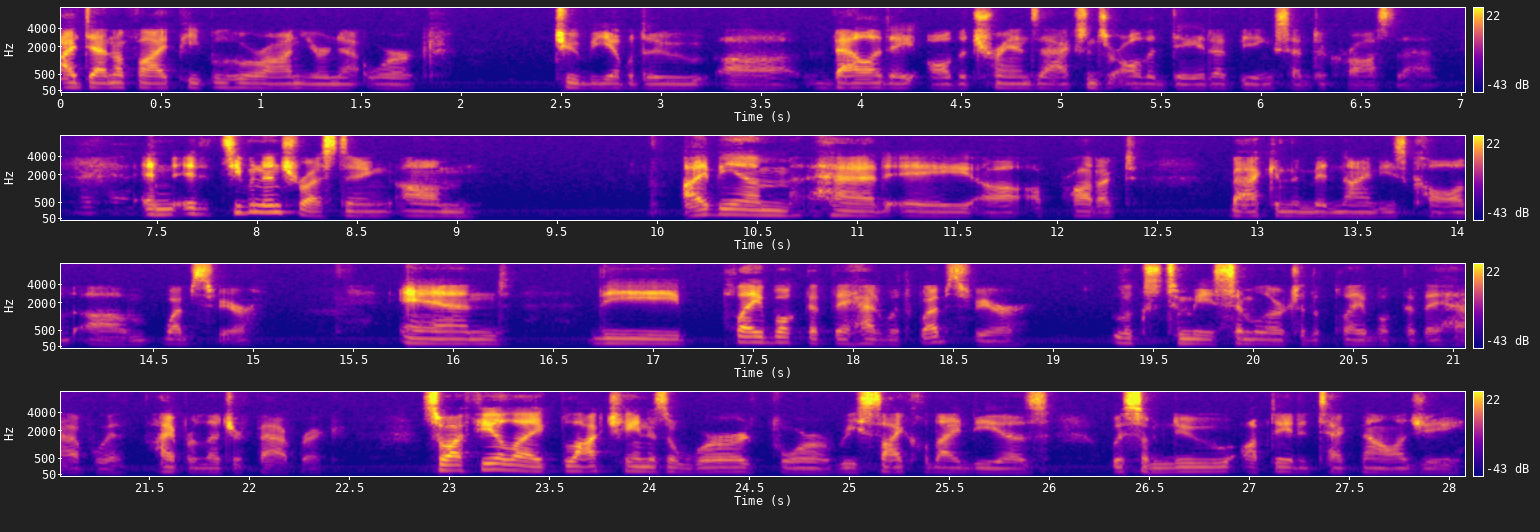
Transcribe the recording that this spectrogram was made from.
identify people who are on your network to be able to uh, validate all the transactions or all the data being sent across that. Okay. And it's even interesting. Um, IBM had a, uh, a product back in the mid 90s called um, WebSphere. And the playbook that they had with WebSphere looks to me similar to the playbook that they have with Hyperledger Fabric. So I feel like blockchain is a word for recycled ideas with some new updated technology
